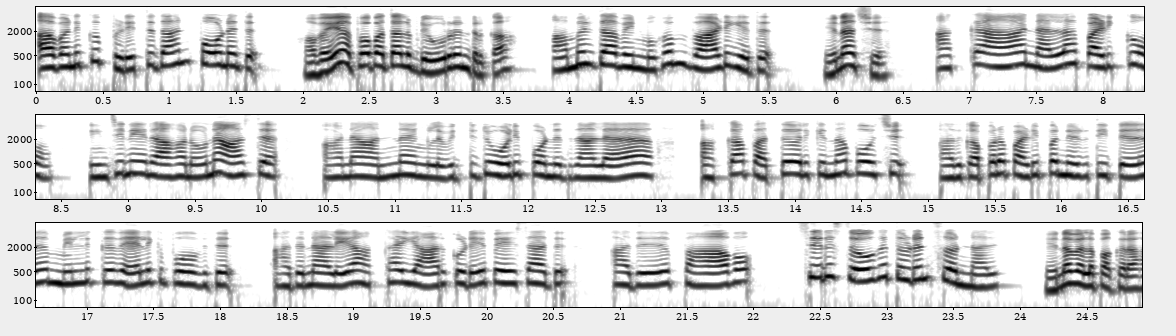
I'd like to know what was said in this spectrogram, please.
அவனுக்கு பிடித்துதான் போனது. அவன் எப்ப பார்த்தாலும் இப்படி உருன்னு இருக்கா? அமிர்தாவின் முகம் வாடியது. என்னாச்சு? அக்கா நல்லா படிக்கும். இன்ஜினியர் ஆகணும்னு ஆசை. ஆனா அண்ணன் எங்களை விட்டுட்டு ஓடி போனதுனால அக்கா பத்து வரைக்கும் தான் போச்சு. அதுக்கப்புறம் படிப்பை நிறுத்திட்டு மில்லுக்கு வேலைக்கு போகுது. அதனாலேயே அக்கா யார் கூடயே பேசாது. அது பாவம். சிறு சோகத்துடன் சொன்னாள். என்ன வேலை பார்க்கறா?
